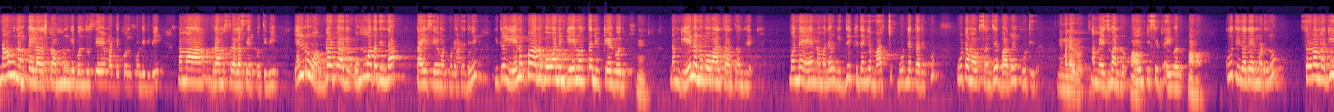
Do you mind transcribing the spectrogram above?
ನಾವು ನಮ್ಮ ಕೈಲಾದಷ್ಟು ಅಮ್ಮನ್ಗೆ ಬಂದು ಸೇವೆ ಮಾಡ್ಬೇಕು ಅನ್ಕೊಂಡಿದೀವಿ. ನಮ್ಮ ಗ್ರಾಮಸ್ಥರೆಲ್ಲ ಸೇರ್ಕೋತೀವಿ. ಎಲ್ರು ಒಗ್ಗಟ್ಟಾಗಿ ಒಮ್ಮತದಿಂದ ತಾಯಿ ಸೇವೆ ಮಾಡ್ಕೊಂಡು ಹೋಗ್ತಾ ಇದೀವಿ. ಇದ್ರಲ್ಲಿ ಏನಪ್ಪಾ ಅನುಭವ? ನಿಮ್ಗೆ ಏನು ಅಂತ ನೀವು ಕೇಳ್ಬೋದು. ನಮ್ಗೆ ಏನ್ ಅನುಭವ ಅಂತ ಅಂತಂದ್ರೆ ಮೊನ್ನೆ ನಮ್ಮ ಮನೆಯವ್ರಿಗೆ ಇದ್ದಕ್ಕಿದ್ದಂಗೆ ಮಾರ್ಚ್ ಮೂರನೇ ತಾರೀಕು ಊಟ ಮಾಡಿ ಸಂಜೆ ಬಾಗಿಲಲ್ಲಿ ಕೂತಿದ್ರು. ನಿಮ್ಮ ಮನೆಯವರು? ನಮ್ಮ ಯಜಮಾನ್ರು B M T C driver. ಹಾ ಹಾ. ಕೂತಿದಾಗ ಏನ್ ಮಾಡಿದ್ರು? ಸಡನ್ ಆಗಿ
